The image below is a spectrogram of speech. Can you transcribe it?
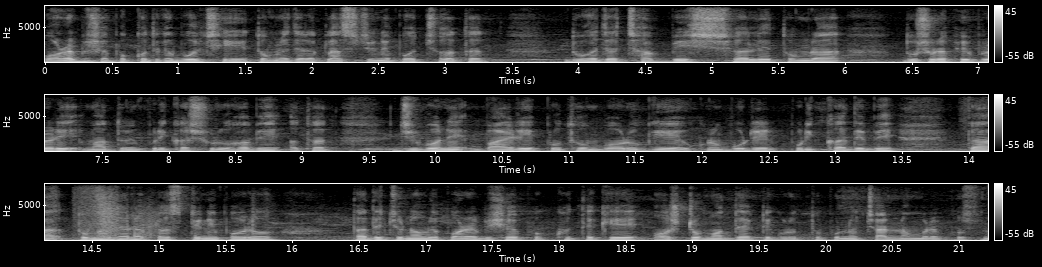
পড়ার বিষয় পক্ষ থেকে বলছি, তোমরা যারা ক্লাস টেনে পড়ছো, অর্থাৎ দু হাজার ছাব্বিশ সালে তোমরা দোসরা ফেব্রুয়ারি মাধ্যমিক পরীক্ষা শুরু হবে, অর্থাৎ জীবনে বাইরে প্রথম বড় গিয়ে কোনো বোর্ডের পরীক্ষা দেবে। তা তোমরা যারা ক্লাস টেনে পড়ো, তাদের জন্য আমরা পড়ার বিষয় পক্ষ থেকে অষ্টম অধ্যায়ে একটি গুরুত্বপূর্ণ চার নম্বরের প্রশ্ন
